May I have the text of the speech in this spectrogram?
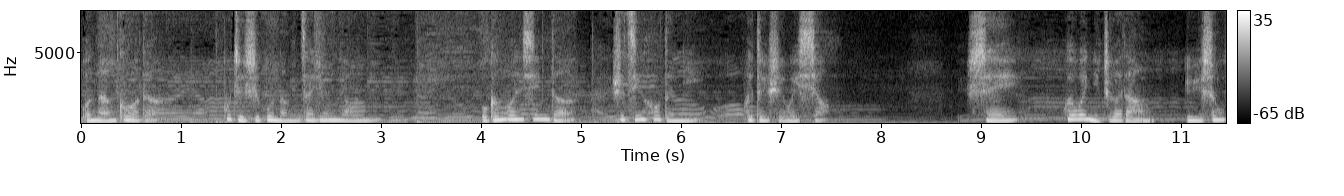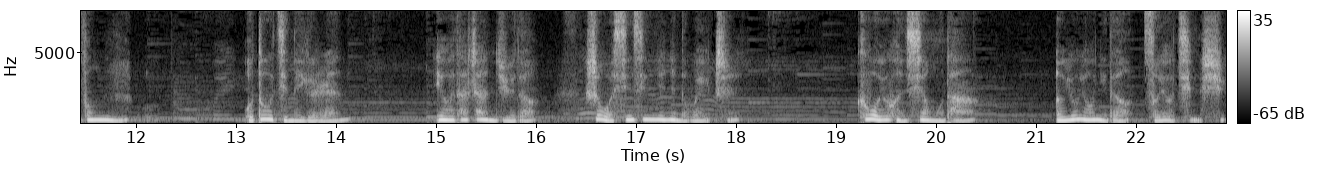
我难过的不只是不能再拥有你，我更关心的是今后的你会对谁微笑，谁？会为你遮挡余生风雨。我妒忌那个人，因为他占据的是我心心念念的位置。可我又很羡慕他，能拥有你的所有情绪，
